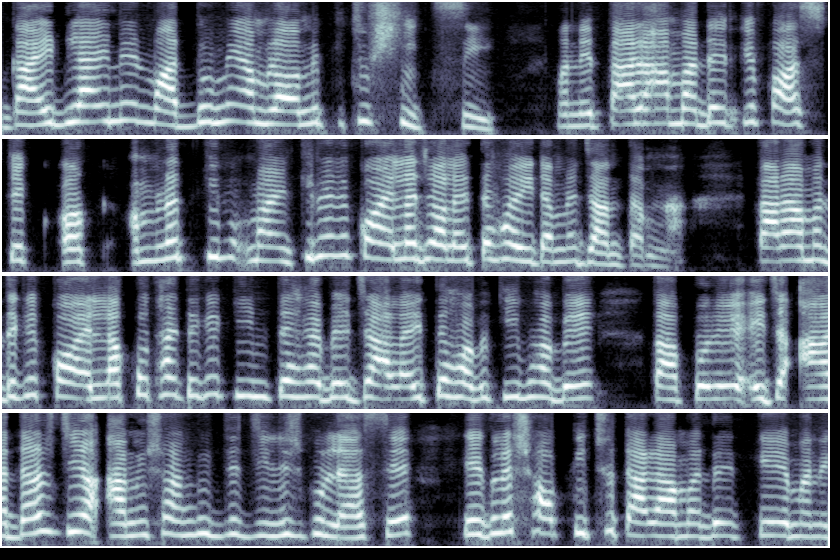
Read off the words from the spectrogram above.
গাইডলাইনের মাধ্যমে আমরা অনেক কিছু শিখছি। মানে তারা আমাদেরকে ফার্স্টে আমরা কি মানে কীভাবে কয়লা জ্বালাইতে হয় এটা আমরা জানতাম না। তারা আমাদেরকে কয়লা কোথায় থেকে কিনতে হবে, জ্বালাইতে হবে কীভাবে, তারপরে এই যে আদার্স যে আনুষঙ্গিক যে জিনিসগুলো আছে, এগুলো সবকিছু তারা আমাদেরকে মানে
